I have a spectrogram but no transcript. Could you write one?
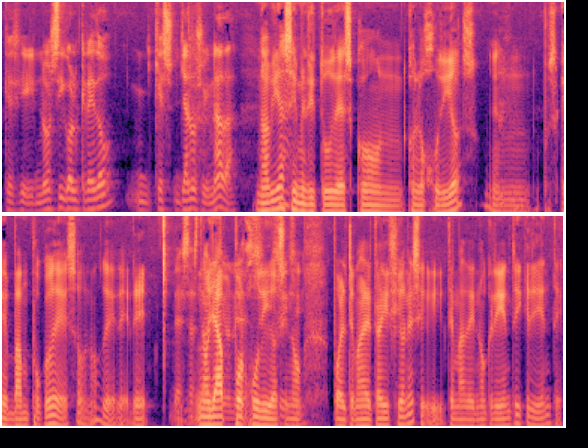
Que si no sigo el credo, que ya no soy nada. ¿No había similitudes con, con los judíos? En- Pues que va un poco de eso, ¿no? De, de- de- De esas no ya por judíos, sí, sino sí. Por el tema de tradiciones y tema de no creyente y creyente.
